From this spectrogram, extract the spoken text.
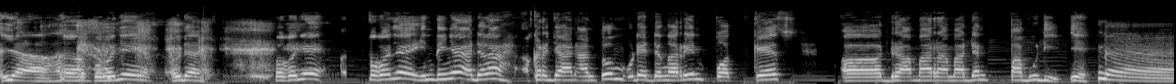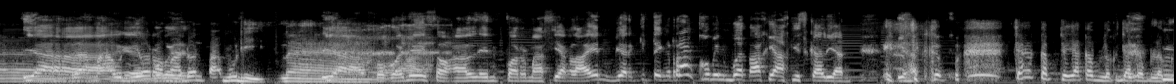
Iya, eh, pokoknya udah. Pokoknya pokoknya intinya adalah kerjaan antum udah dengerin podcast eh, drama Ramadan Pak Budi. Iya. Nah, Iya, drama audio iya, pokoknya. Ramadan Pak Budi. Nah, Iya, pokoknya soal informasi yang lain biar kita ngerangkumin buat aki-aki sekalian. Iya. cakep, cakep, cakep loh, cakep loh.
